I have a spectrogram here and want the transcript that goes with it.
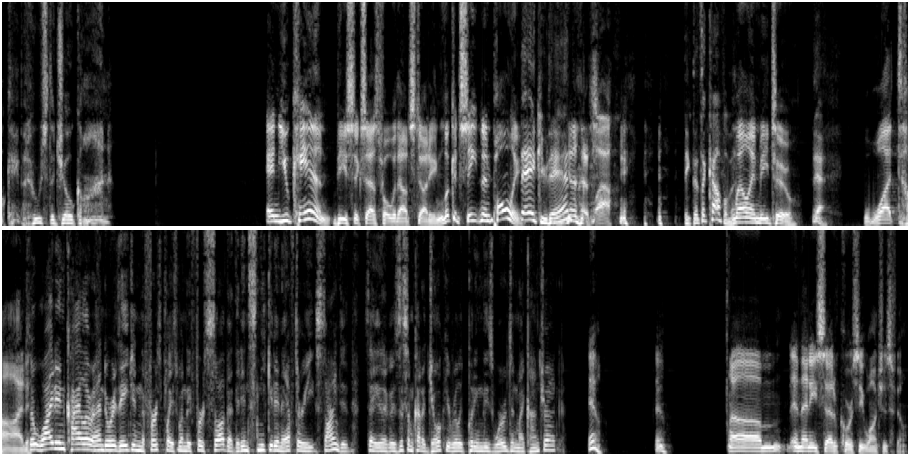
Okay, but who's the joke on? And you can be successful without studying. Look at Seton and Paulie. Thank you, Dan. Yes. Wow. I think that's a compliment. Well, and me too. Yeah. What, Todd? So why didn't Kyler and or his agent in the first place when they first saw that they didn't sneak it in after he signed it? Say, like, is this some kind of joke? You're really putting these words in my contract? Yeah, yeah. Um, and then he said, of course, he watches film.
